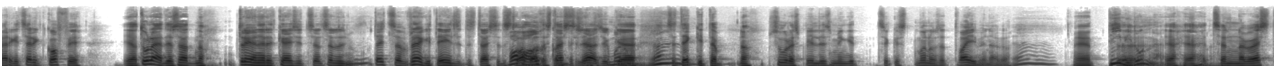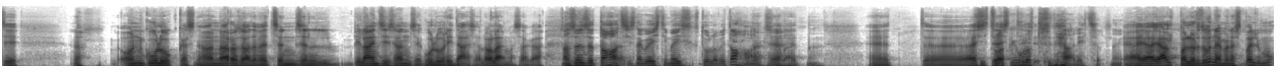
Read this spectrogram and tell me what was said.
värgid, särgid, kohvi ja tuled ja saad, noh, treenerid käisid seal, seal täitsa räägiti eilsetest asjadest, vabadest asjadest ja sihuke, see tekitab, noh, suures pildis mingit sihukest mõnusat vaibi nagu. tiimitunne. jah, jah, et see on nagu hästi, noh, on kulukas, noh, on arusaadav, et see on seal bilansis on see kulurida seal olemas, aga no see on see, et tahad siis nagu Eesti meistriks tulla või ei taha Noh, eks jah, ole, et noh, et äh, siis hästi, tulebki hästi kulutusi teha lihtsalt nagu. ja, ja jalgpallur tunneb ennast palju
